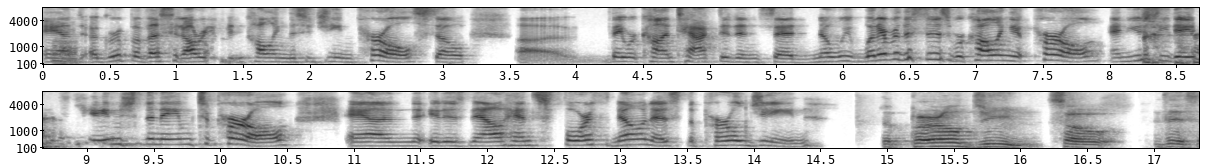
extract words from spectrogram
And a group of us had already been calling this gene Pearl. So uh, they were contacted and said, no, we, whatever this is, we're calling it Pearl. And UC Davis changed the name to Pearl. And it is now henceforth known as the Pearl gene. The Pearl gene. So this,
